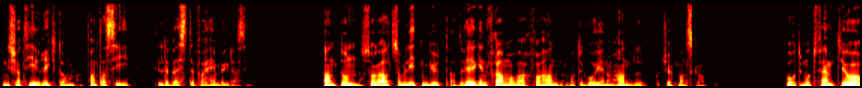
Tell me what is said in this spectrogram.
initiativrikdom, fantasi til det beste for heimbygda si. Anton så alt som liten gutt at vegen framover for han måtte gå gjennom handel og kjøpmannskap. Bortimot 50 år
